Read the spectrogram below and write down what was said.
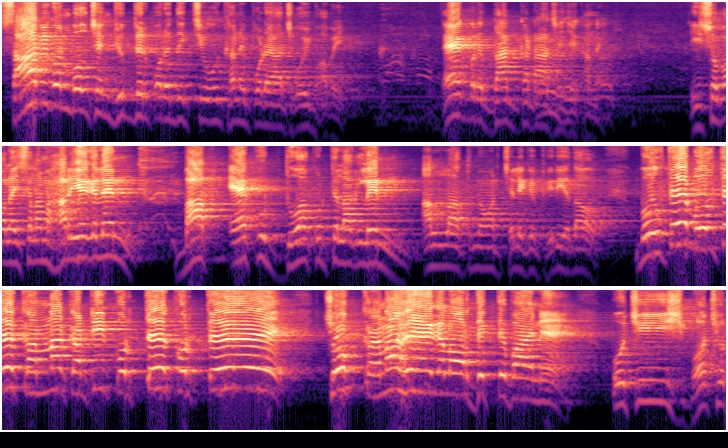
সাহাবিগণ বলছেন, যুদ্ধের পরে দেখছি ওইখানে পড়ে আছে ওইভাবে। একবারে দাগ কাটা আছে যেখানে। ইসব আলাইসালাম হারিয়ে গেলেন। বাপ, একুব দোয়া করতে লাগলেন, আল্লাহ তুমি আমার ছেলেকে ফিরিয়ে দাও। বলতে বলতে কান্নাকাটি করতে করতে চোখ কানা হয়ে গেল, আর দেখতে পায় না। পঁচিশ বছর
